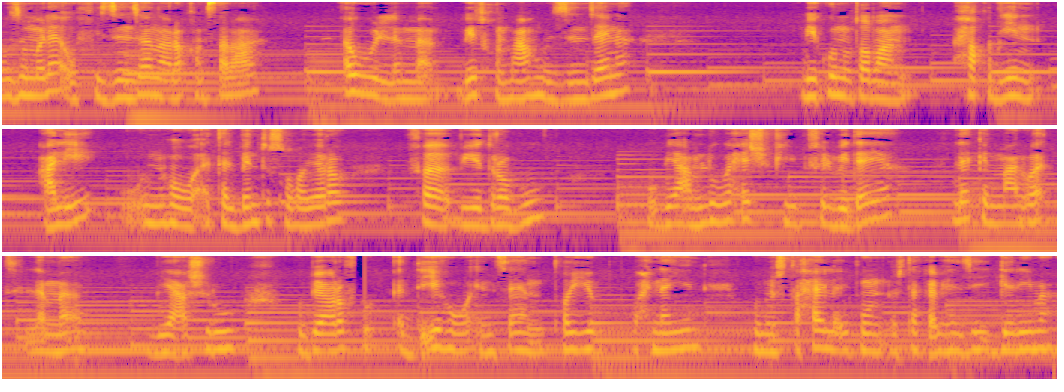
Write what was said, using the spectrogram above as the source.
وزملائه في الزنزانة رقم سبعة أول لما بيدخل معاهم الزنزانة بيكونوا طبعا حاقدين عليه وإن هو قتل بنت صغيرة فبيضربوه وبيعملوه وحش في, في البداية لكن مع الوقت لما بيعاشروه وبيعرفوا قد إيه هو إنسان طيب وحنين وإنه استحالة يكون ارتكب هذه الجريمة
